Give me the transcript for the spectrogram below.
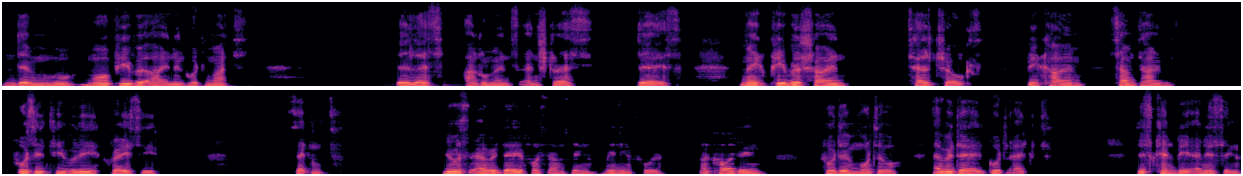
the more people are in a good mood, the less arguments and stress is. Make people shine, tell jokes, be calm, sometimes positively crazy. Second, use every day for something meaningful, according to the motto, every day a good act. This can be anything.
